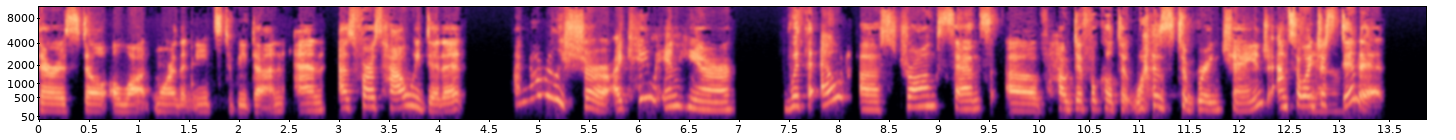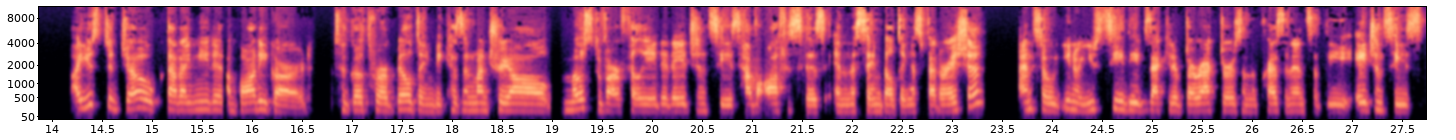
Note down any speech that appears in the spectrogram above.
There is still a lot more that needs to be done. And as far as how we did it, I'm not really sure. I came in here without a strong sense of how difficult it was to bring change. And so I yeah. just did it. I used to joke that I needed a bodyguard to go through our building because in Montreal, most of our affiliated agencies have offices in the same building as Federation. And so, you know, you see the executive directors and the presidents of the agencies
